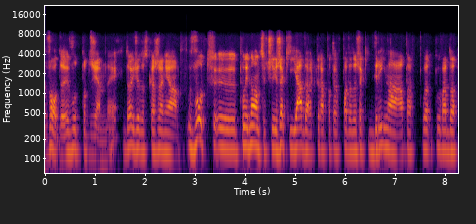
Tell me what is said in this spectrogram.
wody, wód podziemnych, dojdzie do skażenia wód y, płynących, czyli rzeki Jadar, która potem wpada do rzeki Drina, a ta wpływa do,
